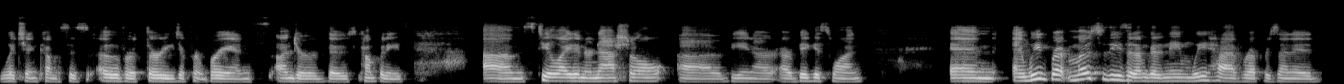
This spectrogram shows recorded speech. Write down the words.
which encompasses over thirty different brands under those companies um, Steelite International uh, being our, our biggest one. And and we've most of these that I'm going to name we have represented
